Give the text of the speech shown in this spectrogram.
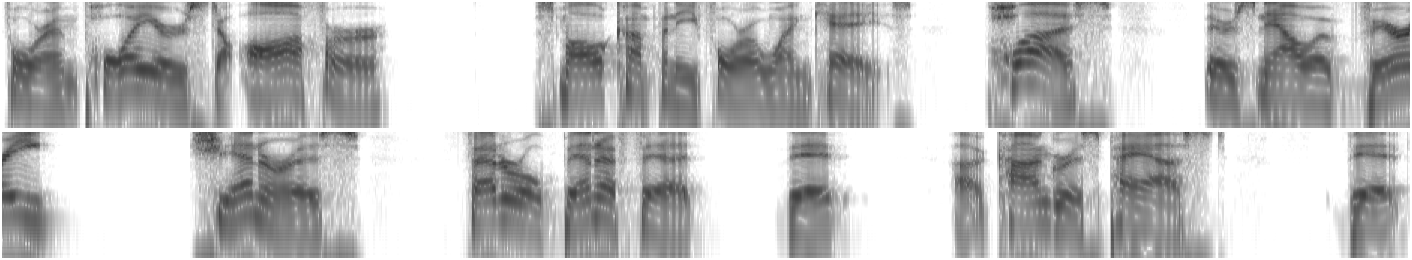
for employers to offer small company 401ks. Plus, there's now a very generous federal benefit that uh, Congress passed that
